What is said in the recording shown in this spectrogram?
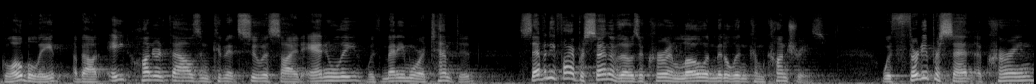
Globally, about 800,000 commit suicide annually, with many more attempted. 75% of those occur in low and middle income countries, with 30% occurring,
